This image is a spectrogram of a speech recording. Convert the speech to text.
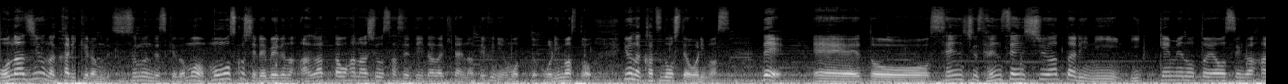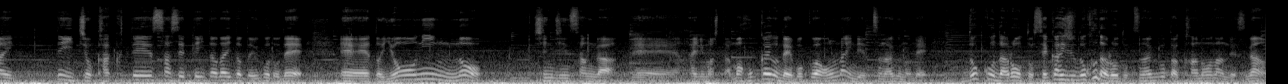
同じようなカリキュラムで進むんですけどももう少しレベルの上がったお話をさせていただきたいなというふうに思っておりますというような活動をしております。で、えーと、先週先々週あたりに1件目の問い合わせが入って一応確定させていただいたということで、えーと、4人の新人さんが、えー、入りました、まあ、北海道で僕はオンラインでつなぐのでどこだろうと世界中どこだろうとつなぐことは可能なんですが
